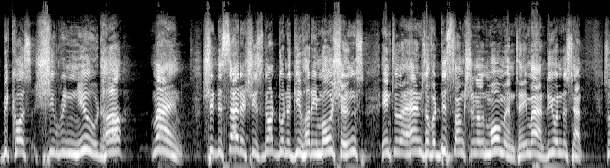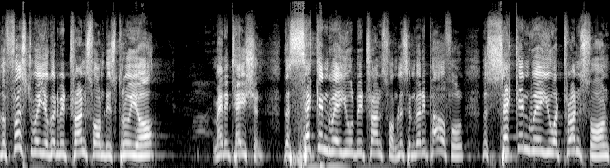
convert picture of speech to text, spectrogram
Because she renewed her mind. She decided she's not going to give her emotions into the hands of a dysfunctional moment. Amen. Do you understand? So, the first way you're going to be transformed is through your meditation. The second way you will be transformed, listen, very powerful. The second way you are transformed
